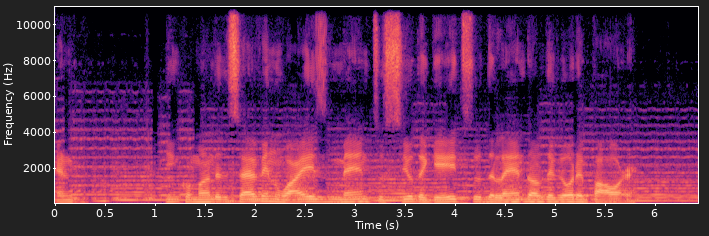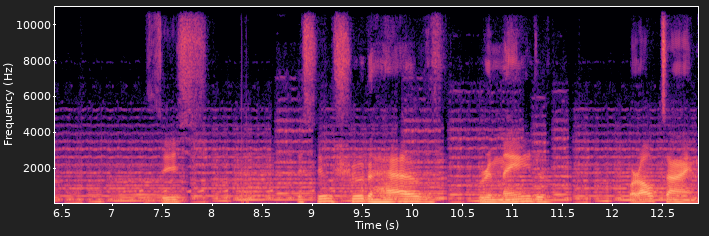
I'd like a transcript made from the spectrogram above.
And King commanded seven wise men to seal the gates to the land of the Golden Power. This, this seal should have remained for all time.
